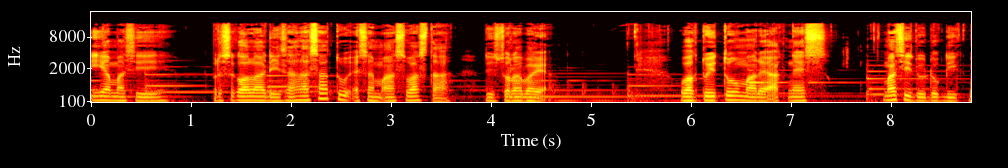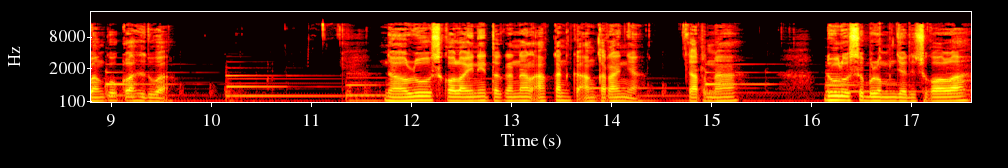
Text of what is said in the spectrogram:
ia masih bersekolah di salah satu SMA swasta di Surabaya. Waktu itu Maria Agnes masih duduk di bangku kelas 2. Dahulu sekolah ini terkenal akan keangkerannya karena dulu sebelum menjadi sekolah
